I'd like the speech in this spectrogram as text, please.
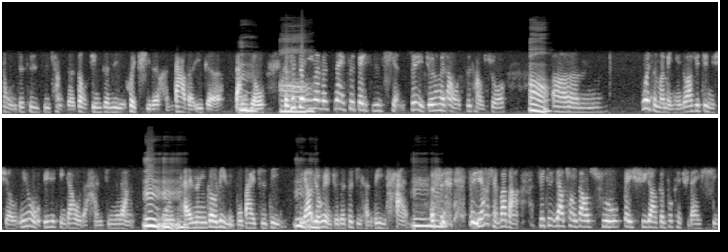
这种就是职场的这种竞争力会起了很大的一个担忧。嗯、可是正因为那那一次被之前，所以就会让我思考说，嗯嗯。为什么每年都要去进修？因为我必须提高我的含金量，嗯，嗯，我才能够立于不败之地。不、嗯、要永远觉得自己很厉害，嗯，而是自己要想办法，就是要创造出被需要跟不可取代性。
